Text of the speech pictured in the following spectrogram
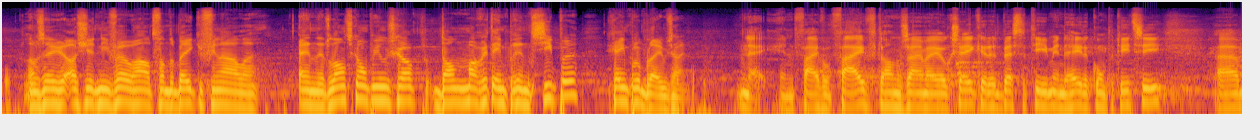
Laten we zeggen, als je het niveau haalt van de bekerfinale en het landskampioenschap, dan mag het in principe geen probleem zijn. Nee, in 5 op 5 dan zijn wij ook zeker het beste team in de hele competitie. Ehm,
